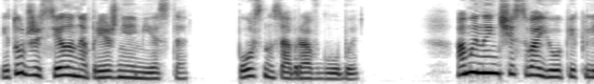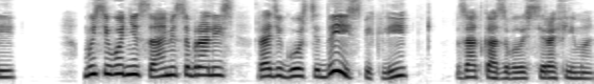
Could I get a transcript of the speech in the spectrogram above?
и тут же села на прежнее место, постно собрав губы. А мы нынче свое пекли. Мы сегодня сами собрались ради гостя, да и испекли, — заотказывалась Серафима.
